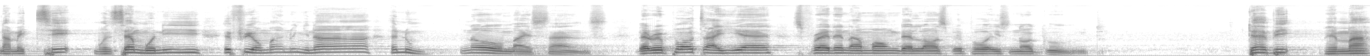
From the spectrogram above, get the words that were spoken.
na mete mo nsɛm mmɔne yi ɛfiri ɔman no nyinaa anom No, my sons. The report I hear spreading among the lost people is not good. daabi me mma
